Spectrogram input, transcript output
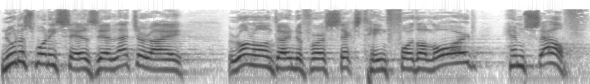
Notice what he says then. Let your eye run on down to verse 16. For the Lord himself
